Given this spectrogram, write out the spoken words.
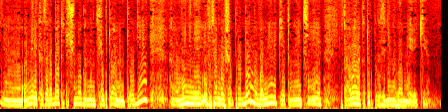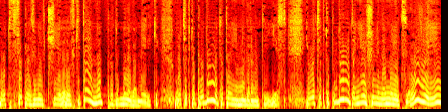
э, Америка зарабатывает очень много на интеллектуальном труде, вы не самая большая проблема в Америке это найти товары, которые произведены в Америке. Вот все произведено в, в Китае, но придумано в Америке. Вот те, кто придумают, это иммигранты есть. И вот те, кто придумают, они решили намылить лыжи и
